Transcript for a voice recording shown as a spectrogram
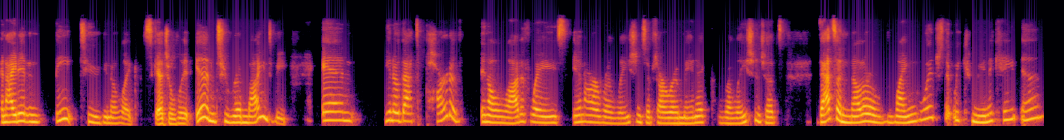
And I didn't think to, you know, like schedule it in to remind me. And, you know, that's part of, in a lot of ways, in our relationships, our romantic relationships, that's another language that we communicate in.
